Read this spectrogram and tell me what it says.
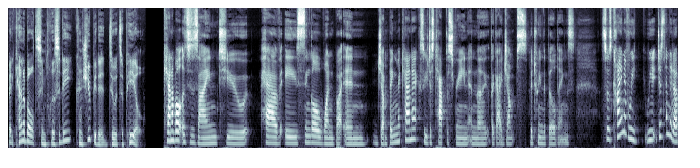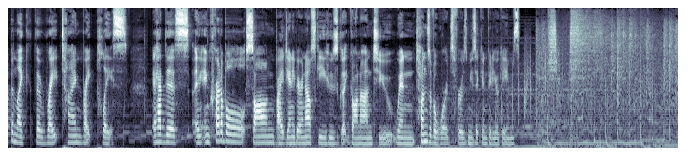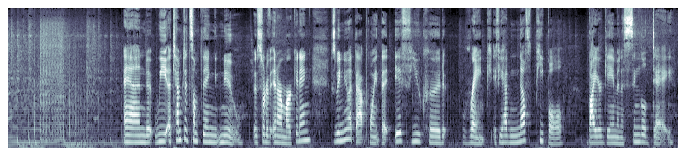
but Canabalt's simplicity contributed to its appeal. Canabalt is designed to have a single one button jumping mechanic. So you just tap the screen and the, the guy jumps between the buildings. So it's kind of, we, we just ended up in like the right time, right place. It had this uh, incredible song by Danny Baranowski, who's gone on to win tons of awards for his music and video games. And we attempted something new, uh, sort of in our marketing, because we knew at that point that if you could rank, if you had enough people buy your game in a single day,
